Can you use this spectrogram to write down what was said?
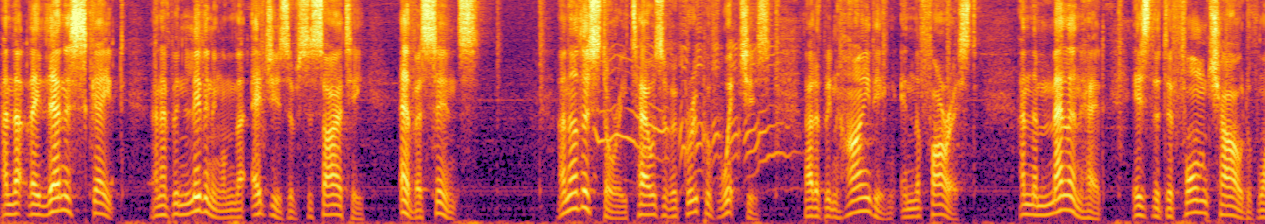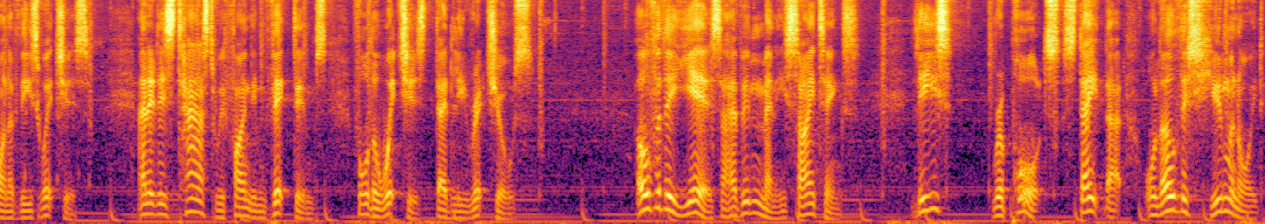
and that they then escaped and have been living on the edges of society ever since. Another story tells of a group of witches that have been hiding in the forest and the melonhead is the deformed child of one of these witches and it is tasked with finding victims for the witches deadly rituals. Over the years there have been many sightings. These reports state that although this humanoid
